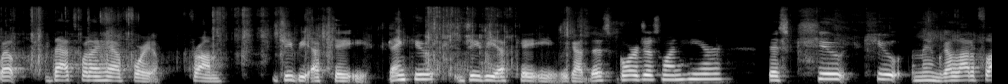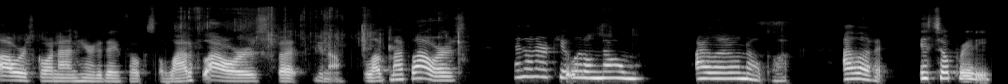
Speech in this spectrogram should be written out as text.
Well, that's what I have for you from GBFKE. Thank you, GBFKE. We got this gorgeous one here this cute, cute, I mean, we got a lot of flowers going on here today, folks. A lot of flowers, but, you know, love my flowers. And then our cute little gnome, our little notebook. I love it. It's so pretty.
